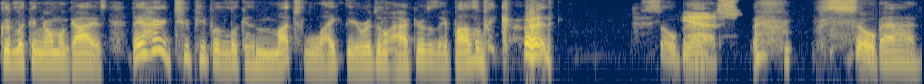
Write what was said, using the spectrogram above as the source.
good-looking normal guys. They hired two people to look as much like the original actors as they possibly could. So bad, Yes, so bad.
